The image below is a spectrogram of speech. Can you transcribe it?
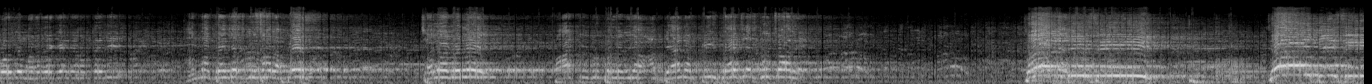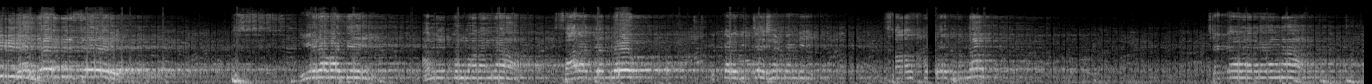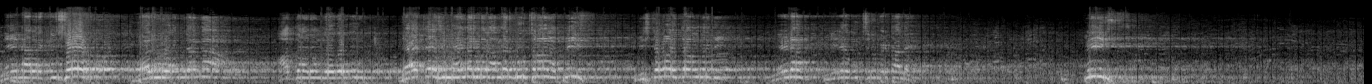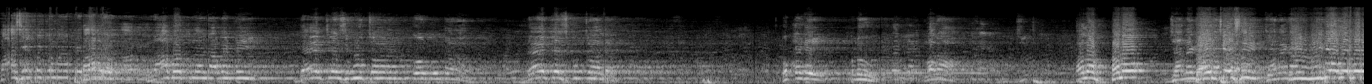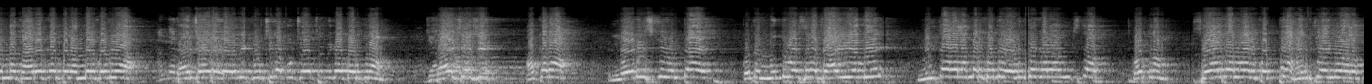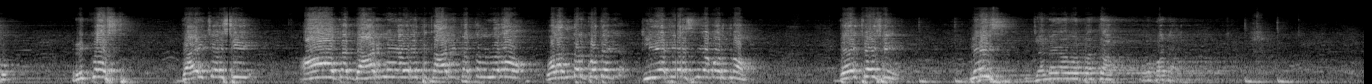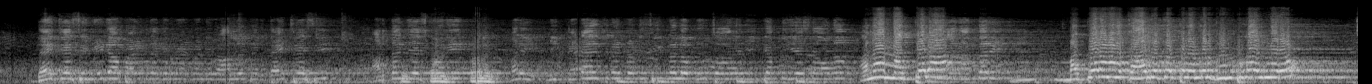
ఎక్కడికి పోతే మన దగ్గరనే ఉంటుంది అన్న దయచేసి కూర్చోవాలి ప్లీజ్ చలో వెళ్ళి పార్టీ గ్రూపులు ఆ బ్యానర్ ప్లీజ్ దయచేసి కూర్చోవాలి. జై బీసీ జై బీసీ జై బీసీ ఈరవతి అనిల్ కుమార్ అన్న సారథ్యంలో ఇక్కడ విచ్చేసినటువంటి సాంస్కృతిక బృందం. చక్రవర్తి అన్న నేనాల కిషోర్ బరువు అంజన ఆధ్వర్యంలో జరుగుతుంది. దయచేసి మీరు అందరు కూర్చోవాలి ప్లీజ్ అవుతా ఉన్నది. మేడం మీరే కూర్చొని పెట్టాలి ప్లీజ్ కాసేపు మన పెద్దలు రాబోతున్నాం కాబట్టి దయచేసి కూర్చోవాలని కోరుకుంటున్నాను. దయచేసి కూర్చోవాలి. ఒకటి ఇప్పుడు మన హలో హలో. జనగణ- దయచేసి ఈ మీడియా దగ్గర ఉన్న కార్యకర్తలందరూ కొద్దిగా అందరూ దయచేసి కూర్చోండి. వెళ్ళి కుర్చీలో కూర్చోవచ్చుందిగా కోరుతున్నాం. దయచేసి అక్కడ లేడీస్కి ఉంటే కొంచెం ముందు వరుసలో జాగియండి మిగతా వాళ్ళందరూ కొద్దిగా ఎదుగుతా కోరుతున్నాం సేవలు వారు కొద్దిగా హెల్ప్ చేయండి వాళ్ళకు. రిక్వెస్ట్ దయచేసి ఆ యొక్క దారిలో ఎవరైతే కార్యకర్తలు ఉన్నారో వాళ్ళందరూ కొద్దిగా క్లియర్ చేసిందిగా కోరుతున్నాం. దయచేసి ప్లీజ్ జనగామ ప్రతాప్ ఒక పాట. దయచేసి మీడియా పాయింట్ దగ్గర ఉన్నటువంటి వాళ్ళు దయచేసి అర్థం చేసుకొని మరి మీకు కేటాయించినటువంటి సీట్లలో కూర్చోవాలని విజ్ఞప్తి చేస్తా ఉన్నాం. అన్న మధ్యలో మనందరి మధ్యలో మన కార్యకర్తలందరూ గుంపుగా ఉన్నారు.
